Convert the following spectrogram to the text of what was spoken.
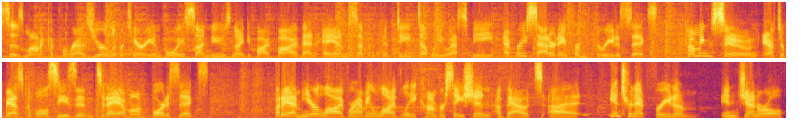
This is Monica Perez, your libertarian voice on News 95.5 and AM 750 WSB every Saturday from 3 to 6. Coming soon after basketball season. Today I'm on 4 to 6. But I am here live. We're having a lively conversation about uh, internet freedom in general.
